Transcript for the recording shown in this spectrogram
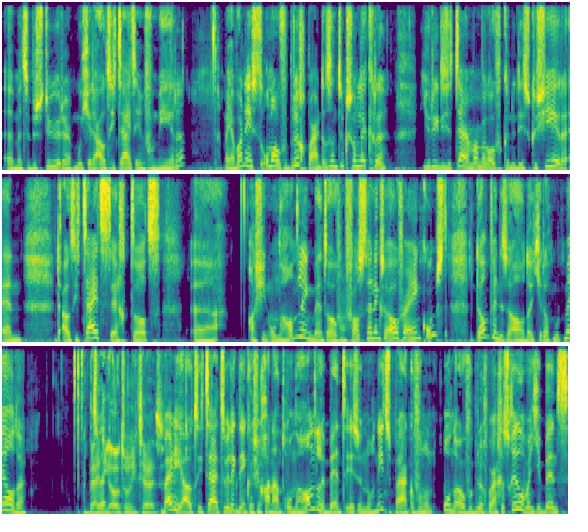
eh, met de bestuurder moet je de autoriteit informeren. Maar ja, wanneer is het onoverbrugbaar? Dat is natuurlijk zo'n lekkere juridische term waar we over kunnen discussiëren. En de autoriteit zegt dat eh, als je in onderhandeling bent over een vaststellingsovereenkomst, dan vinden ze al dat je dat moet melden. Bij die autoriteit. Bij die autoriteit. Terwijl ik denk, als je gewoon aan het onderhandelen bent, is er nog niet sprake van een onoverbrugbaar geschil. Want je bent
